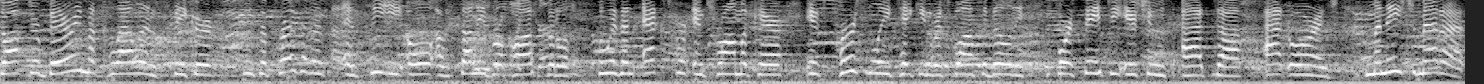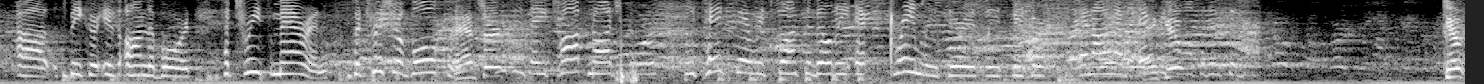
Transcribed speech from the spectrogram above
Dr. Barry McLellan, Speaker, who's the president and CEO of Sunnybrook Hospital, who is an expert in trauma care, is personally taking responsibility for safety issues at, uh, at Ornge. Manish Mehta, uh, Speaker, is on the board. Patrice Merrin, Patricia Volker. Answer. This is a top-notch board who takes their responsibility extremely seriously, Speaker, and I have every you. confidence that Thank you.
